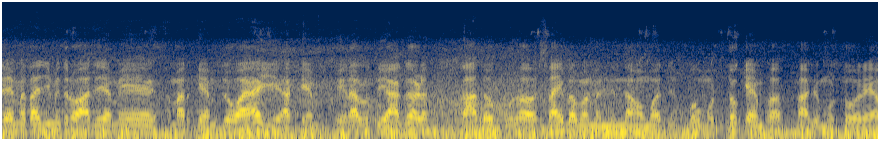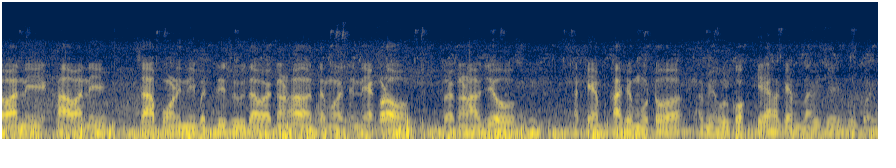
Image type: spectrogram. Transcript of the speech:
જય માતાજી મિત્રો આજે અમે અમારા કેમ્પ જોવા આવ્યા છીએ. આ કેમ્પ ખેરાલુથી આગળ કાદવપુર હ સાંઈબાબા મંદિરના હોમ જ બહુ મોટો કેમ્પ હ. ખાસો મોટો રહેવાની ખાવાની ચા પાણીની બધી સુવિધા હોય કણ હ. તમે અહીંથી નીકળો તો કણ આવજો. આ કેમ્પ ખાસો મોટો હ. મેહુલ કોક કે હ કેમ્પના વિશે શું કહી?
